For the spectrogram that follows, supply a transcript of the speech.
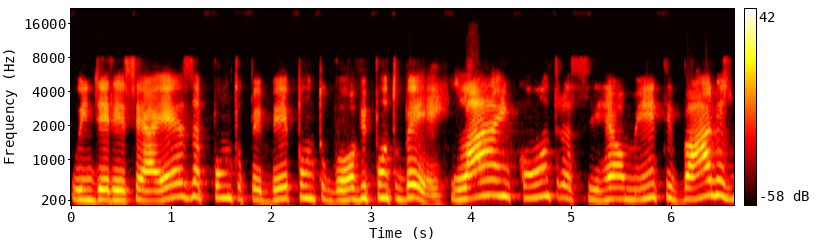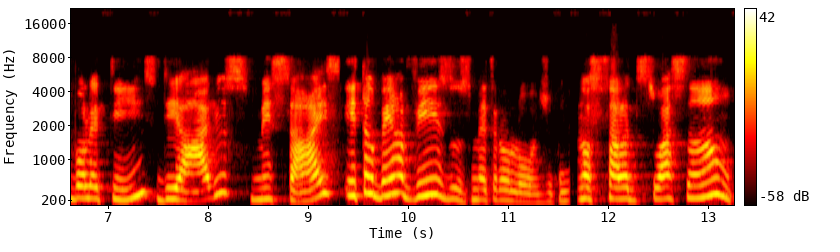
o endereço é aesa.pb.gov.br. Lá encontra-se realmente vários boletins diários, mensais e também avisos meteorológicos meteorológico. Nossa sala de situação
